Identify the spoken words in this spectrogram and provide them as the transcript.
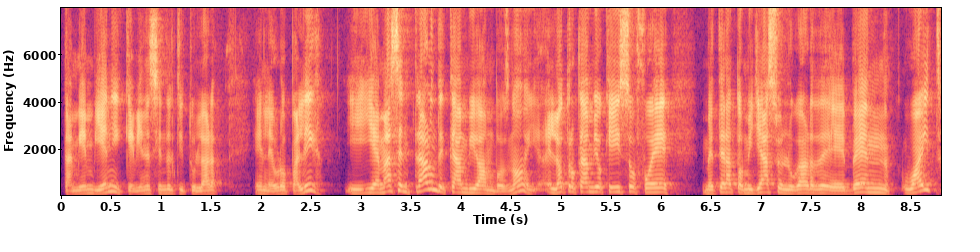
también bien y que viene siendo el titular en la Europa League. Y, además entraron de cambio ambos, ¿no? el otro cambio que hizo fue meter a Tomiyasu en lugar de Ben White.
